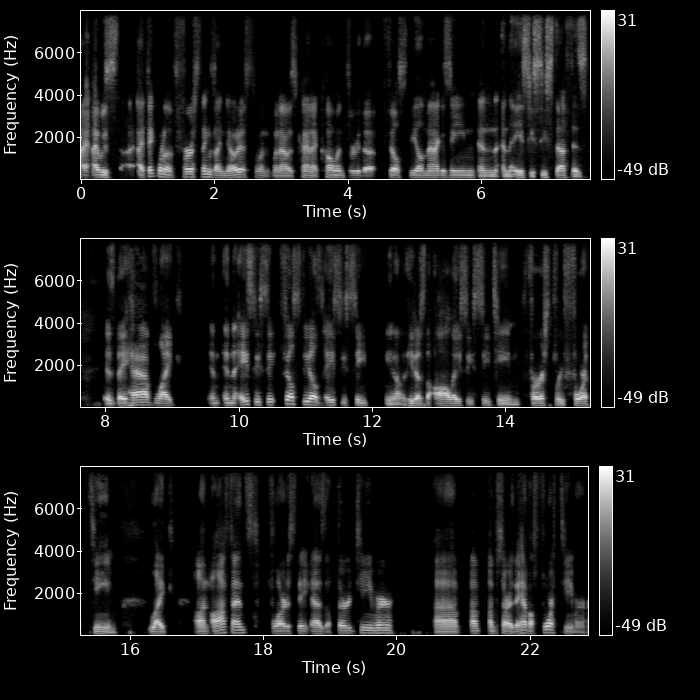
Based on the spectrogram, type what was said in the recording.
I, I was, I think one of the first things I noticed when when I was kind of combing through the Phil Steele magazine and and the ACC stuff is is they have like in in the ACC Phil Steele's ACC you know he does the all ACC team first through fourth team like on offense Florida State has a third teamer uh, I'm, I'm sorry they have a fourth teamer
